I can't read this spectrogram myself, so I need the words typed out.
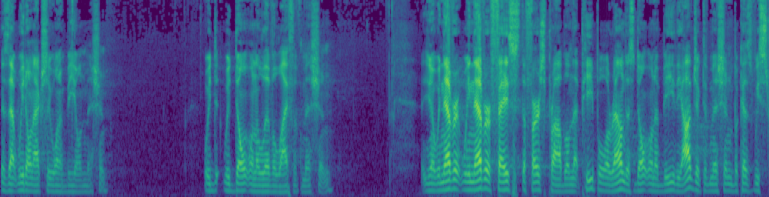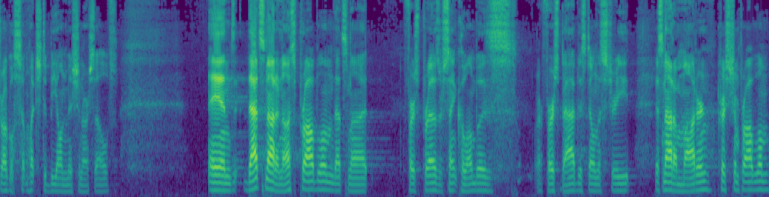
is that we don't actually want to be on mission. We, d- we don't want to live a life of mission. You know, we never, we never face the first problem that people around us don't want to be the object of mission because we struggle so much to be on mission ourselves. And that's not an us problem. That's not First Pres or St. Columba's or First Baptist down the street. It's not a modern Christian problem.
